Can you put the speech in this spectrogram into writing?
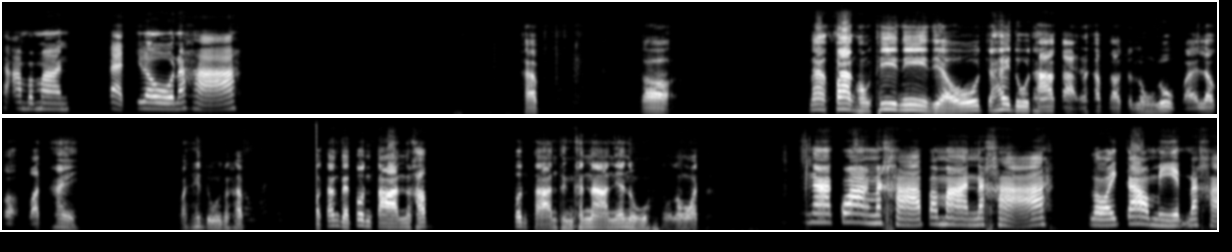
ชะอำประมาณแปดกิโลนะคะ ครับ ก็ หน้าฟ้างของที่นี่เดี๋ยวจะให้ดูทางอากาศนะครับ เราจะลงรูปไว้แล้วก็วัดให้ วัดให้ดูนะครับ ตั้งแต่ต้นตาลนะครับ ต้นตาลถึงขนาดเนี้ยหนูหนูลองวัด หน้ากว้างนะคะประมาณนะคะร้อยเก้าเมตรนะคะ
